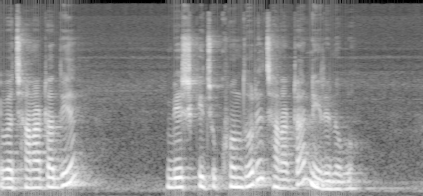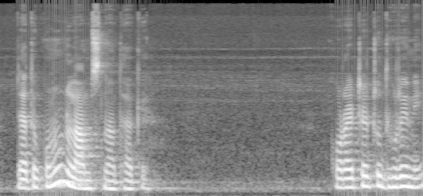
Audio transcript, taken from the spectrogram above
এবার ছানাটা দিয়ে বেশ কিছুক্ষণ ধরে ছানাটা নেড়ে নেব, যাতে কোনো লামস না থাকে। কড়াইটা একটু ধরে নিই,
